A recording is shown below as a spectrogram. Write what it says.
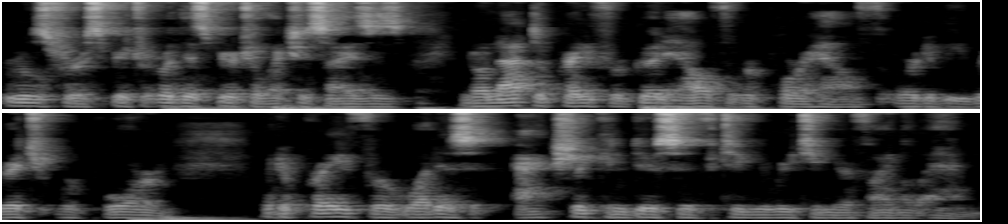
rules for spiritual or the spiritual exercises, you know, not to pray for good health or poor health, or to be rich or poor, but to pray for what is actually conducive to you reaching your final end.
